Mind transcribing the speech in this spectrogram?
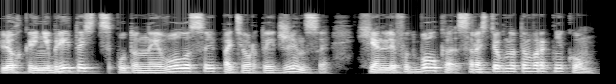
Легкая небритость, спутанные волосы, потертые джинсы, Хенли футболка с расстегнутым воротником.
